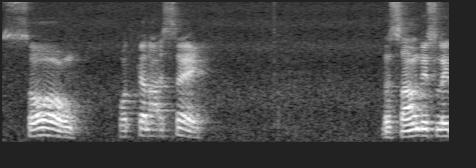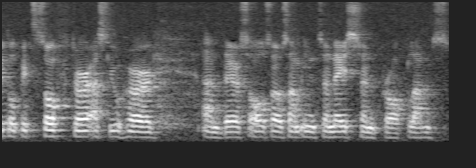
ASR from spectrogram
So, what can I say? The sound is a little bit softer as you heard and there's also some intonation problems.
